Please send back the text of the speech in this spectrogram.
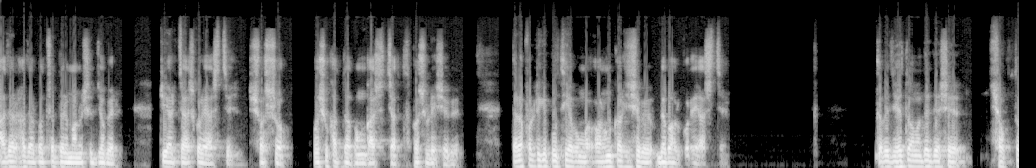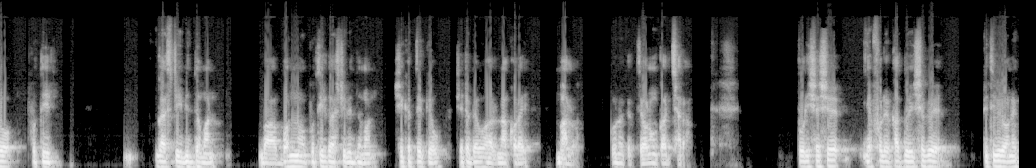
হাজার হাজার বছর ধরে মানুষের যোগের টিয়ার চাষ করে আসছে শস্য পশুখাদ্য এবং ঘাসজাত ফসল হিসেবে। তারা ফলটিকে পুঁথি এবং অলংকার হিসেবে ব্যবহার করে আসছে। তবে যেহেতু আমাদের দেশে শক্ত পুঁতির গাছটি বিদ্যমান বা বন্য পুঁতির গাছটি বিদ্যমান, সেক্ষেত্রে কেউ সেটা ব্যবহার না করাই ভালো, কোনো ক্ষেত্রে অলংকার ছাড়া। পরিশেষে ফলের খাদ্য হিসেবে পৃথিবীর অনেক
